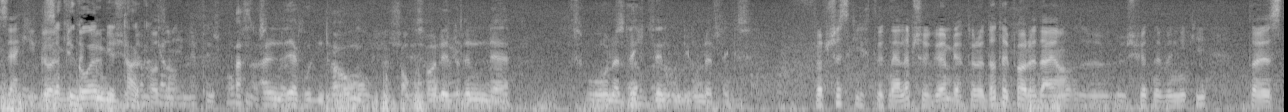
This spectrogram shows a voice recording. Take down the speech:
z jakich gołębi, jakich te gołębi, się tak. wychodzą. In fast allen sehr guten ist heute drin der 216 und die 106. We wszystkich tych najlepszych gołębiach, które do tej pory dają y, świetne wyniki, to jest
